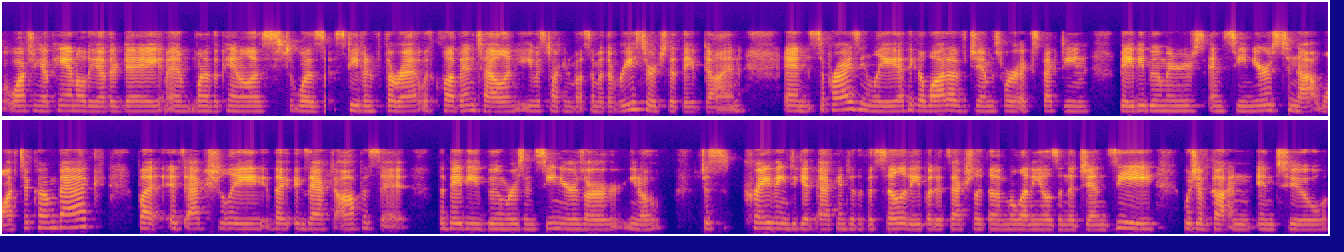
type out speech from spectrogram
watching a panel the other day, and one of the panelists was Stephen Tharrett with Club Intel, and he was talking about some of the research that they've done. And surprisingly, I think a lot of gyms were expecting baby boomers and seniors to not want to come back, but it's actually the exact opposite. The baby boomers and seniors are, you know, just craving to get back into the facility, but it's actually the millennials and the Gen Z which have gotten into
